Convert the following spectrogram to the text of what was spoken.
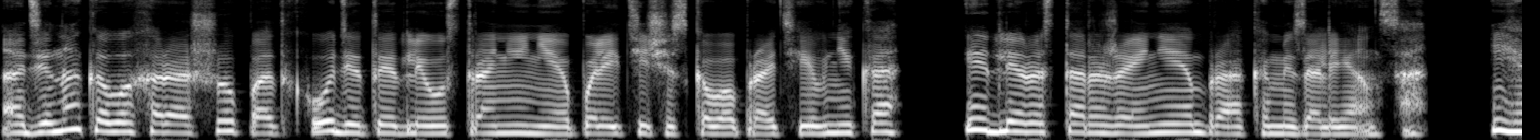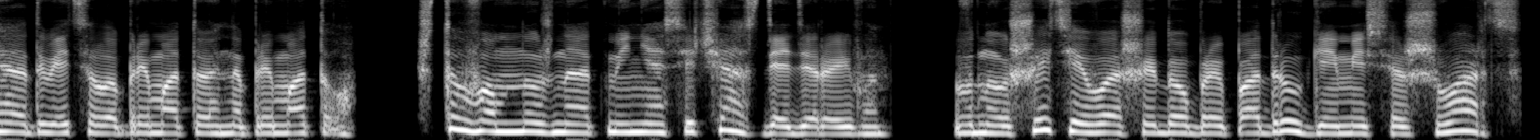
одинаково хорошо подходит и для устранения политического противника, и для расторжения брака мезальянса. Я ответила прямотой на прямоту. Что вам нужно от меня сейчас, дядя Рейвен? Внушите вашей доброй подруге, миссис Шварц,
